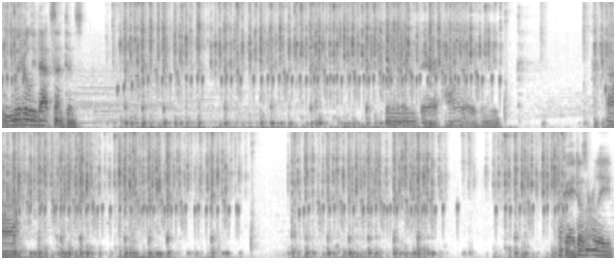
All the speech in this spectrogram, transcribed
Literally that sentence. there. Don't need. Uh, okay, it doesn't really.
